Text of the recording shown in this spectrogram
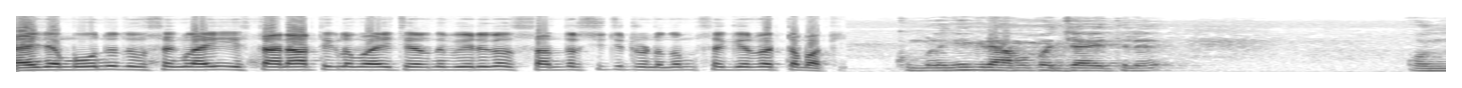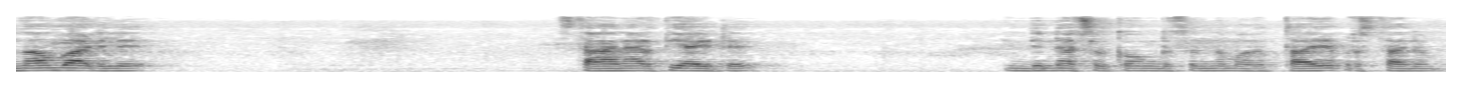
കഴിഞ്ഞ മൂന്ന് ദിവസങ്ങളായി ഈ സ്ഥാനാർത്ഥികളുമായി ചേർന്ന് വീടുകൾ സന്ദർശിച്ചിട്ടുണ്ടെന്നും സഗീർ വ്യക്തമാക്കി. കുമ്പളങ്ങി ഗ്രാമപഞ്ചായത്തിലെ ഒന്നാം വാർഡിലെ സ്ഥാനാർത്ഥിയായിട്ട് ഇന്ത്യൻ നാഷണൽ കോൺഗ്രസ് എന്ന മഹത്തായ പ്രസ്ഥാനം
